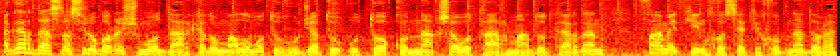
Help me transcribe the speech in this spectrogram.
агар дастрасиро барои шумо дар кадом маълумоту ҳуҷҷату утоқу нақшаву тарҳ маҳдуд кардан фаҳмед ки ин хосияти хуб надорад.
